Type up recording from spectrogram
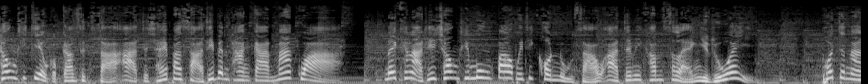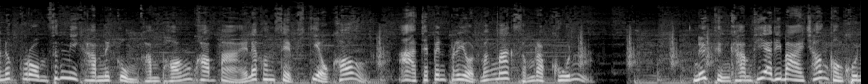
ช่องที่เกี่ยวกับการศึกษาอาจจะใช้ภาษาที่เป็นทางการมากกว่า ในขณะที่ช่องที่มุ่งเป้าไปที่คนหนุ่มสาวอาจจะมีคำแสลงอยู่ด้วย พจนานุกรมซึ่งมีคำในกลุ่มคำพ้องความหมายและคอนเซปต์ที่เกี่ยวข้อง อาจจะเป็นประโยชน์มากๆสำหรับคุณ นึกถึงคำที่อธิบายช่องของคุณ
